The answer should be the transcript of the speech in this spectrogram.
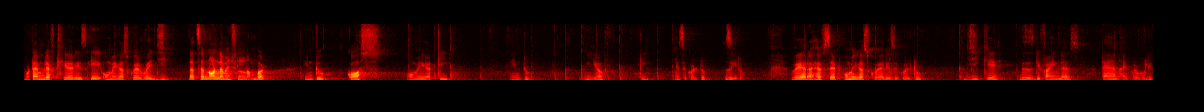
what I am left here is a omega square by g. That is a non dimensional number into cos omega t into E of t is equal to 0 where I have set omega square is equal to gk this is defined as tan hyperbolic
